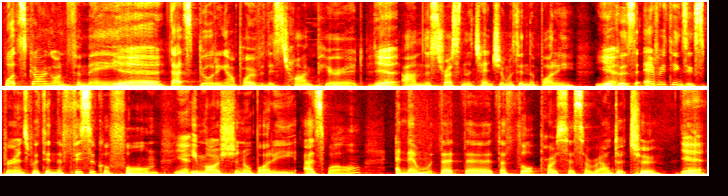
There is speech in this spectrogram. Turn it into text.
what's going on for me? Yeah. That's building up over this time period. Yeah. Um, the stress and the tension within the body. Yeah. Because everything's experienced within the physical form, Yeah. emotional body as well, and then the, the, the thought process around it too. Yeah.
